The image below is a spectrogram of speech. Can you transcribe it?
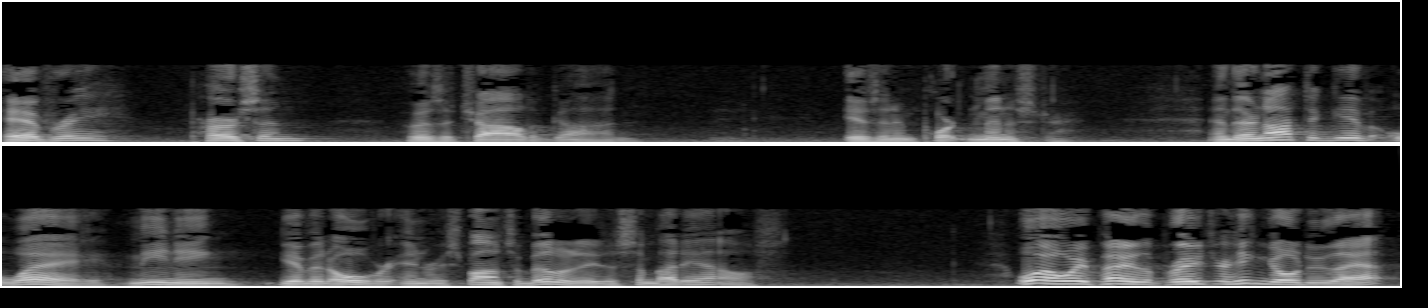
Every person who is a child of God is an important minister. And they're not to give away, meaning give it over in responsibility to somebody else. Well, we pay the preacher, he can go do that.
